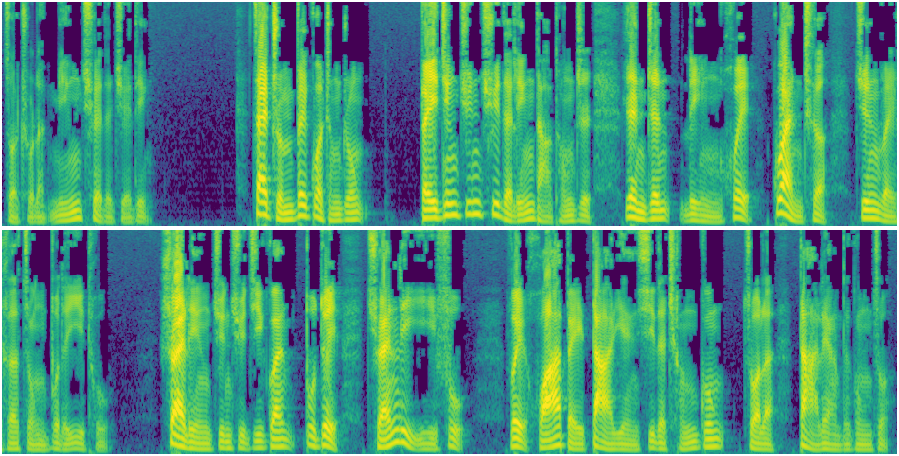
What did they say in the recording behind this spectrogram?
做出了明确的决定。在准备过程中，北京军区的领导同志认真领会贯彻军委和总部的意图，率领军区机关部队全力以赴。为华北大演习的成功做了大量的工作，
